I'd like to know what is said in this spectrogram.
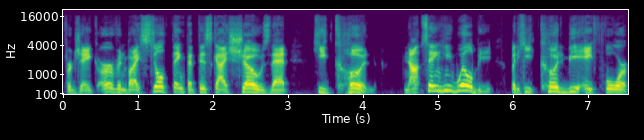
for Jake Irvin, but I still think that this guy shows that he could, not saying he will be, but he could be a four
